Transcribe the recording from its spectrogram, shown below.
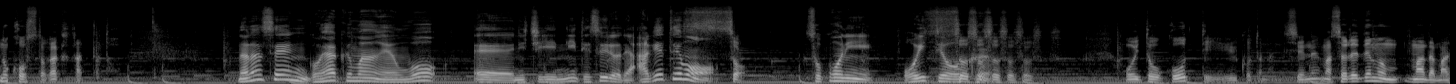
のコストがかかったと。7500万円を、えー日銀に手数料で上げてもそう。そこに置いておく。そうそうそうそうそうそう置いておこうっていうことなんですよね。まあ、それでもまだま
